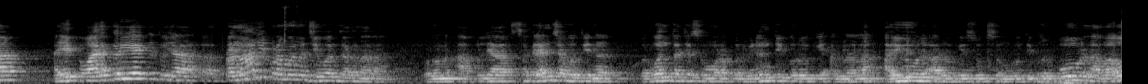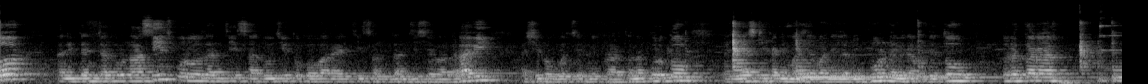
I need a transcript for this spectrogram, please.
हा एक वारकरी आहे की तुझ्या प्रणालीप्रमाणे जीवन जगणारा. म्हणून आपल्या सगळ्यांच्या वतीनं भगवंताच्या समोर आपण विनंती करू की अन्नाला आयुर आरोग्य सुख समृद्धी भरपूर लाभावं आणि त्यांच्याकडून अशीच पूर्वजांची साधूची तुकोबारायाची संतांची सेवा घडावी अशी भगवतची मी प्रार्थना करतो. आणि याच ठिकाणी माझ्या वाणीला मी पूर्ण विराम देतो. खरं तर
